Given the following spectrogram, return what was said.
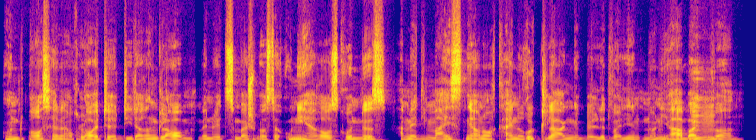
und brauchst ja dann auch Leute, die daran glauben. Wenn du jetzt zum Beispiel aus der Uni heraus gründest, haben ja die meisten ja auch noch keine Rücklagen gebildet, weil die noch nie arbeiten Mhm. waren.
